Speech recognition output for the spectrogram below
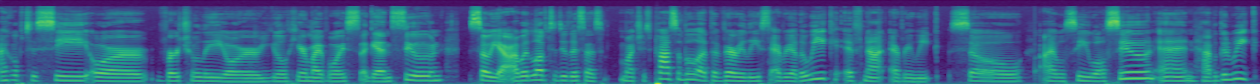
I hope to see or virtually or you'll hear my voice again soon. So yeah, I would love to do this as much as possible, at the very least every other week, if not every week. So I will see you all soon and have a good week.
